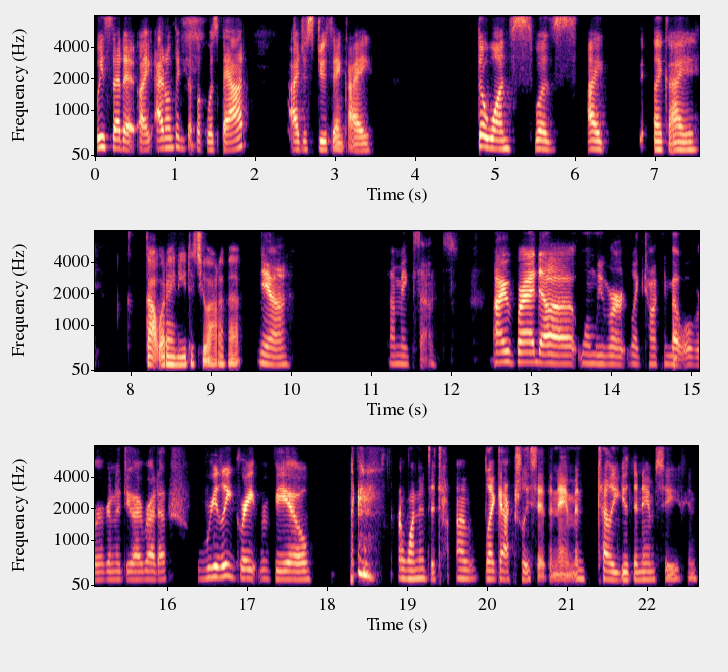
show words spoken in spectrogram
we said it, like, I don't think the book was bad. I just do think I, the once was, I, like, I got what I needed to out of it. Yeah. That makes sense. I read uh when we were like talking about what we were gonna do, I read a really great review. I wanted to t- I like actually say the name and tell you the name so you can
